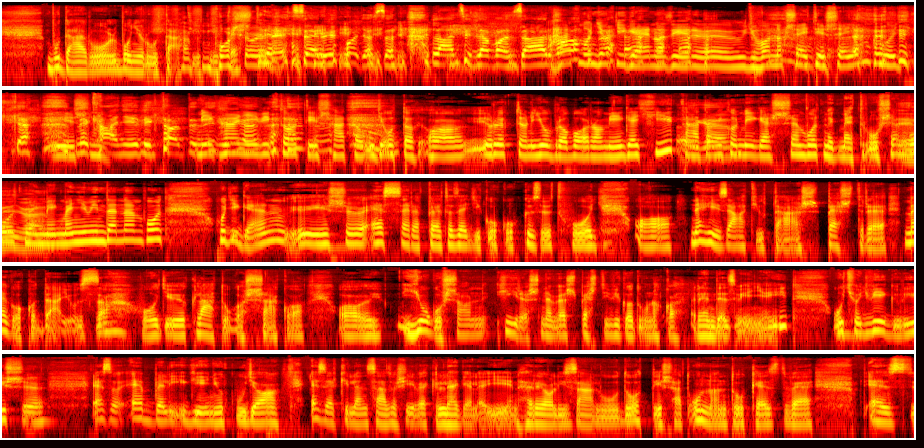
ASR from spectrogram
Budáról bonyolult átjutni Most olyan egyszerű, hogy az a lánc így le van zárva. Hát mondjuk igen, azért úgy vannak sejtéseink, hogy... Igen. És még hány évig tart? Még igen. hány évig tart, és hát a, ugye ott a, a, rögtön jobbra-balra még egy híd, tehát igen. amikor még ez sem volt, meg metró sem Így volt, van. meg még mennyi minden nem volt, hogy igen, és ez szerepelt az egyik okok között, hogy a nehéz átjutás Pestre megakadályozza, hogy ők látogassák a, a jogosan híres neves Pesti Vigadónak a rendezvényeit, úgyhogy végül is ez a ebbeli igényük ugye a 1900-as évek legelején realizálódott, és hát onnantól kezdve ez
